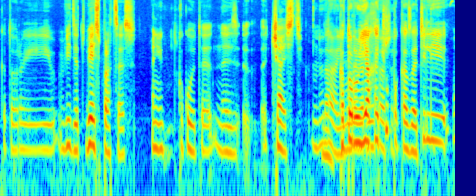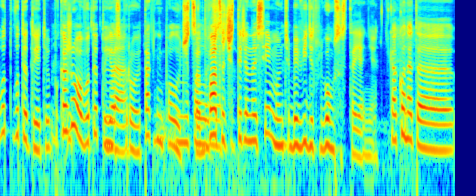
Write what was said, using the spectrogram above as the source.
который видит весь процесс, а не какую-то э, э, часть. Ну Да, да, ему, которую я наверное, хочу тоже. показать. Или вот, вот эту я тебе покажу, а вот эту я Да. скрою. Так не Не получится. получится. 24 на 7 он тебя видит в любом состоянии. Как он это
